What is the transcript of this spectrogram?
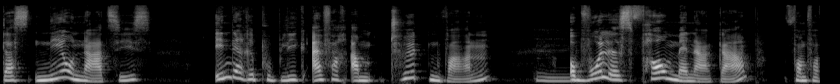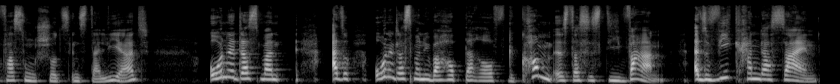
dass Neonazis in der Republik einfach am Töten waren, mhm. obwohl es V-Männer gab, vom Verfassungsschutz installiert, ohne dass man, also ohne dass man überhaupt darauf gekommen ist, dass es die waren. Also wie kann das sein?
